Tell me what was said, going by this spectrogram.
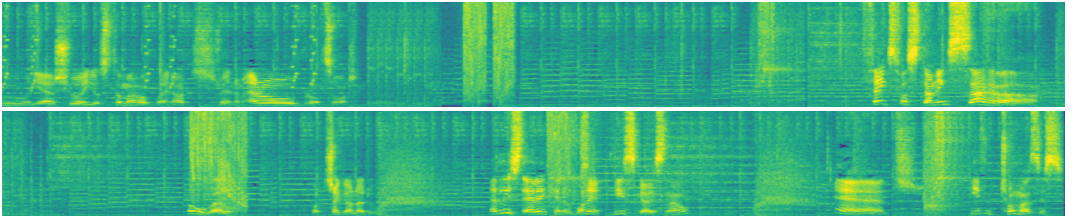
Oh yeah, sure, use Tomahawk, why not? Random arrow, broadsword. Thanks for stunning Sarah! Oh well, what's I gonna do? At least Ellen can one-hit these guys now. And even Thomas is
